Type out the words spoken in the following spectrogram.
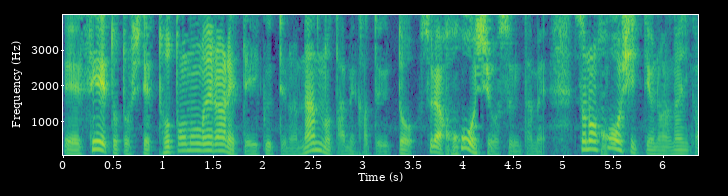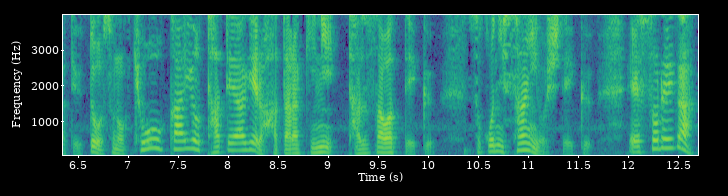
えー、生徒として整えられていくっていうのは何のためかというと、それは奉仕をするため。その奉仕っていうのは何かというと、その教会を立て上げる働きに携わっていく。そこに参与していく。えー、それが、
